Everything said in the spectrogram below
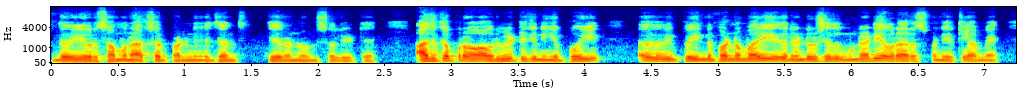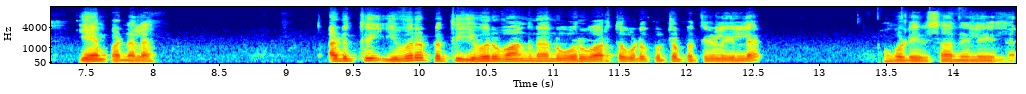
இந்த இவர் சம்மன் அக்செப்ட் பண்ணி தான் தீரணும்னு சொல்லிட்டு. அதுக்கப்புறம் அவர் வீட்டுக்கு நீங்கள் போய் இப்போ இன்னும் பண்ண மாதிரி இது ரெண்டு வருஷத்துக்கு முன்னாடியே அவர் அரெஸ்ட் பண்ணியிருக்கலாமே. ஏன் பண்ணலை? அடுத்து இவரை பற்றி இவர் வாங்கினான்னு ஒரு வார்த்தை கூட குற்றப்பத்திரிகள் இல்லை. உங்களுடைய விசாரணையிலே இல்லை.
